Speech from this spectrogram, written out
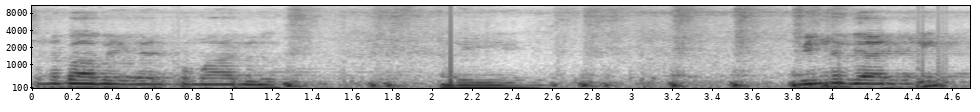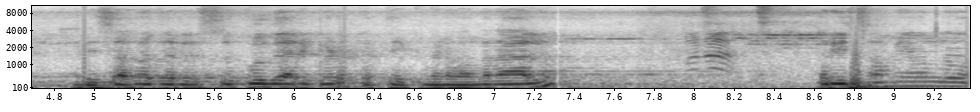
చిన్న బాబాయ్ గారి కుమారులు మరి విన్ను గారికి మరి సహోదరులు సుబ్బు గారికి కూడా ప్రత్యేకమైన వందనాలు. మరి ఈ సమయంలో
